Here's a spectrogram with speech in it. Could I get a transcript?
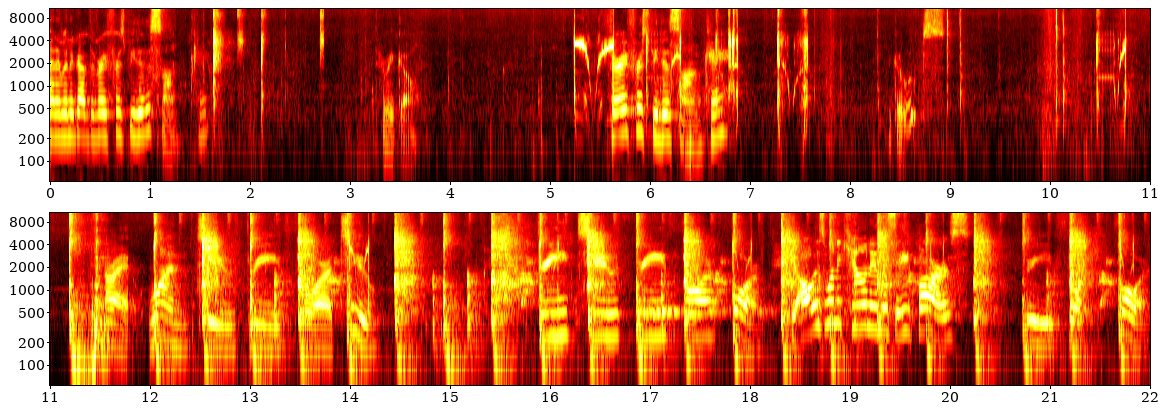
and I'm going to grab the very first beat of this song. Okay? There we go. Very first beat of the song, okay? We go, oops. All right, one, two, three, four, two. Three, two, three, four, four. You always want to count in this eight bars. Three, four, four.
